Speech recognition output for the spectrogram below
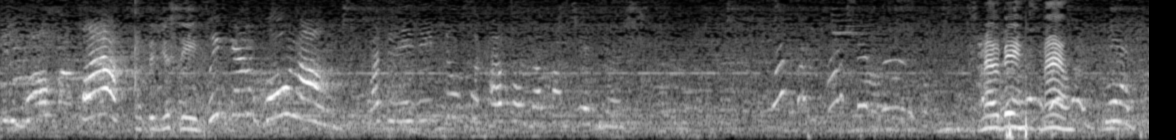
Papa, What did you see? we can go now. But we need to put up on the. What? Smile,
